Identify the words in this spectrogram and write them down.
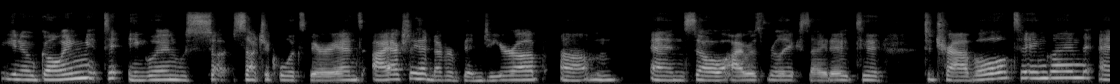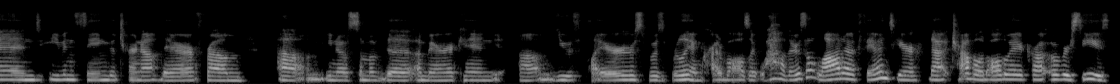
you know going to England was su- such a cool experience. I actually had never been to Europe, um, and so I was really excited to to travel to England and even seeing the turnout there from um, you know, some of the American um, youth players was really incredible. I was like, wow, there's a lot of fans here that traveled all the way across overseas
